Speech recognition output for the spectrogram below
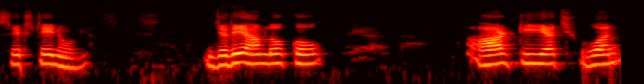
सिक्सटीन हो गया यदि हम लोग को आर टी एच वन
